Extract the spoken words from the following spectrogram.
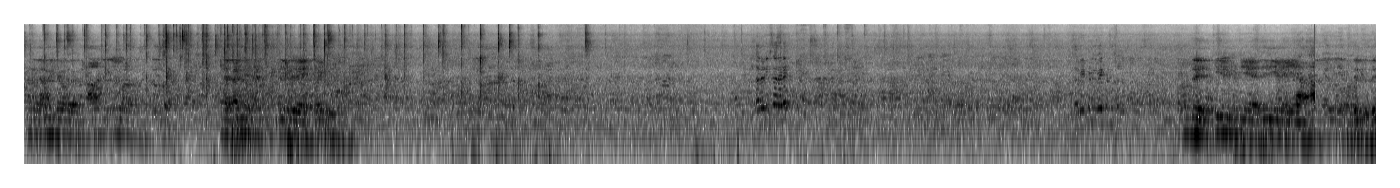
நமது அறிவிக் தேவர்கள் ஆவணி இந்த பயிற்சியை வைத்து தொடர்ந்து கீழே பற்றிய செய்திகளை ஐயா வந்திருக்கிறது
